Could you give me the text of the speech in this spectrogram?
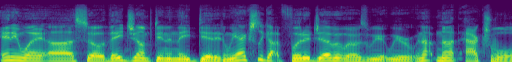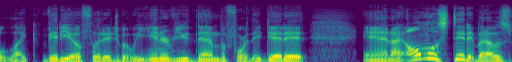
Anyway, uh, so they jumped in and they did it, and we actually got footage of it. It was we, we were not not actual like video footage, but we interviewed them before they did it. And I almost did it, but I was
